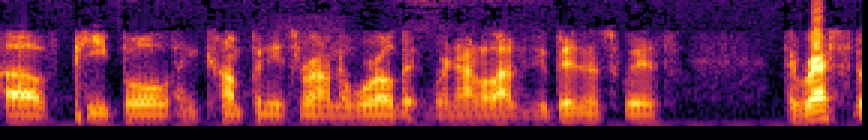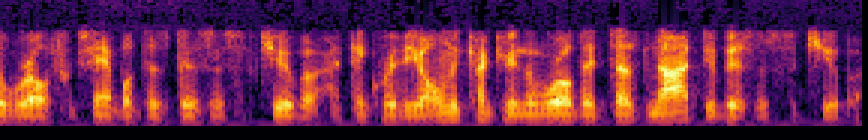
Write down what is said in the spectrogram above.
of people and companies around the world that we're not allowed to do business with. The rest of the world, for example, does business with Cuba. I think we're the only country in the world that does not do business with Cuba.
